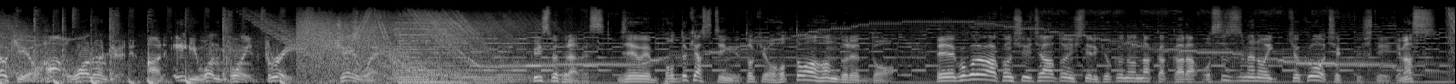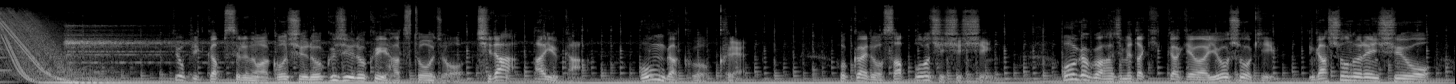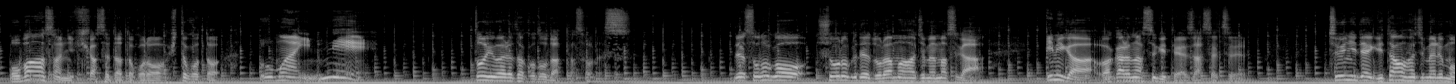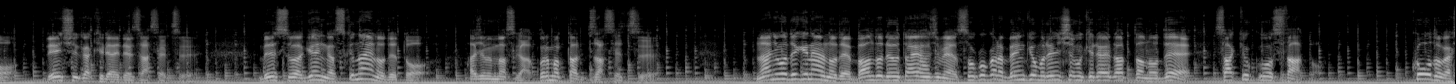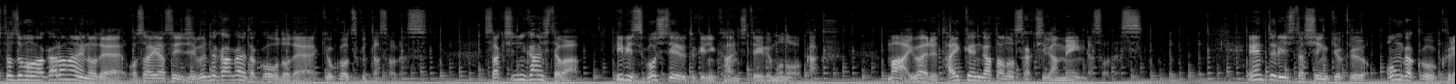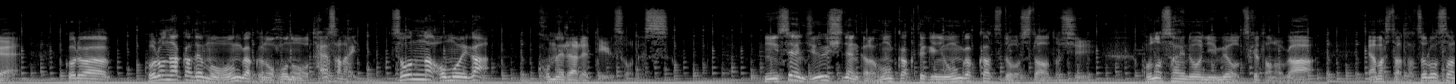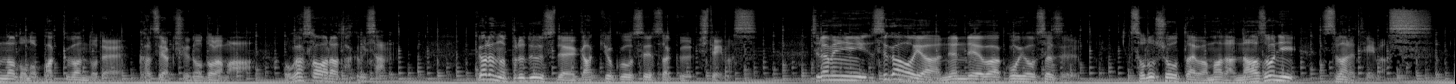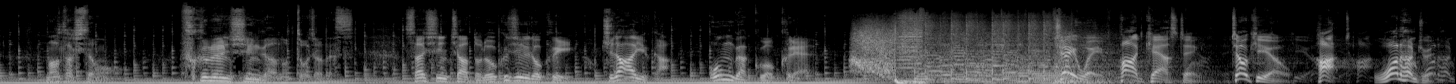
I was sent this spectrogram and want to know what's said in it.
TOKYO HOT 100 on 81.3 J-WAVE クリス・ベプラーです。J-WAVE ポッドキャスティング TOKYO HOT 100、えー、ここでは今週チャートにしている曲の中からおすすめの一曲をチェックしていきます。今日ピックアップするのは今週66位初登場千田あゆか音楽をくれ。北海道札幌市出身。音楽を始めたきっかけは幼少期。合唱の練習をおばあさんに聞かせたところ一言「うまいね」と言われたことだったそうです。でその後小6でドラムを始めますが意味がわからなすぎて挫折。中2でギターを始めるも練習が嫌いで挫折。ベースは弦が少ないのでと始めますがこれまた挫折。何もできないのでバンドで歌い始めそこから勉強も練習も嫌いだったので作曲をスタート。コードが一つもわからないので抑えやすい自分で考えたコードで曲を作ったそうです。作詞に関しては日々過ごしている時に感じているものを書く。まあいわゆる体験型の作詞がメインだそうです。エントリーした新曲「音楽をくれ」これはコロナ禍でも音楽の炎を絶やさない。そんな思いが込められているそうです。2017年から本格的に音楽活動をスタートしこの才能に目をつけたのが山下達郎さんなどのバックバンドで活躍中のドラマー小笠原拓海さん。彼のプロデュースで楽曲を制作しています。ちなみに素顔や年齢は公表せずその正体はまだ謎に包まれています。またしても覆面シンガーの登場です。最新チャート66位千田あゆか音楽をくれ。J-WAVE PODCASTING TOKYO HOT. 100. 100.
